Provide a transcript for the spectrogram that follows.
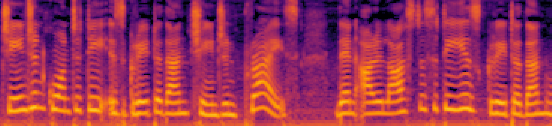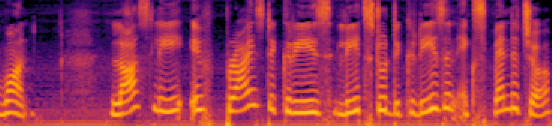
change in quantity is greater than change in price, then our elasticity is greater than 1. Lastly, if price decrease leads to decrease in expenditure,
